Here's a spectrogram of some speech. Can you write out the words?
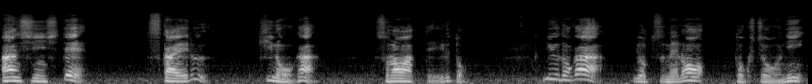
安心して使える機能が備わっているというのが4つ目の特徴に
